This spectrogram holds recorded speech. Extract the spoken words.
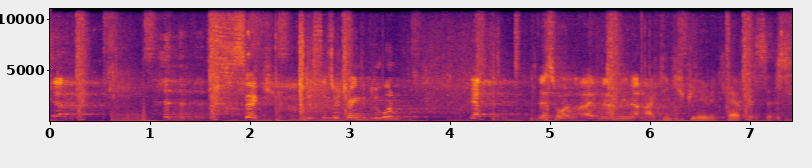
Yeah. Sick. So you're trying the blue one? Yeah. This one, I mean, I, mean, I think you can even campus this.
